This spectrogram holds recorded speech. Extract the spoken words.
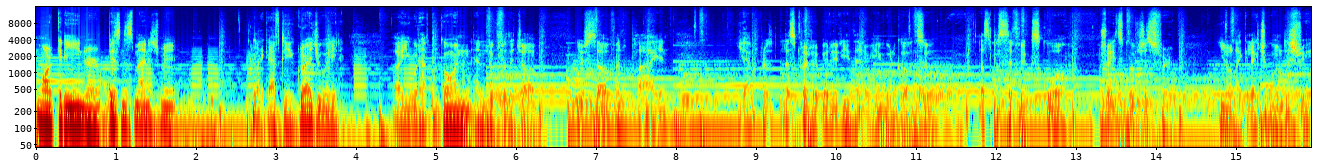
marketing or business management, like after you graduate, uh, you would have to go in and look for the job yourself and apply, and you have less credibility than if you would go to a specific school, trade school, just for you know like electrical industry.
